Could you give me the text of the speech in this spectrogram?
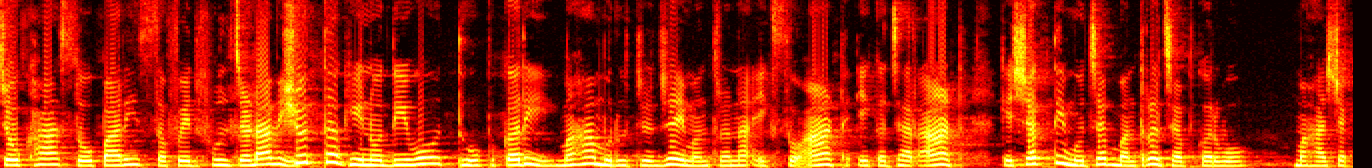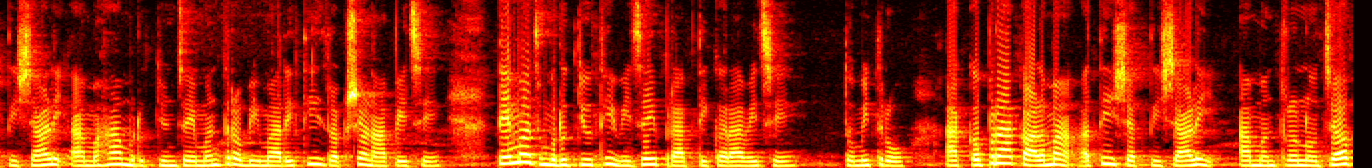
ચોખા, સોપારી, સફેદ ફૂલ ચડાવી, શુદ્ધ ઘીનો દીવો, ધૂપ કરી મહામૃત્યુંજય મંત્રના એકસો આઠ, એક હજાર આઠ કે શક્તિ મુજબ મંત્ર જપ કરવો. મહાશક્તિશાળી આ મહામૃત્યુંજય મંત્ર બીમારીથી રક્ષણ આપે છે. તેમજ મૃત્યુથી વિજય પ્રાપ્તિ કરાવે છે. તો મિત્રો, આ કપરા કાળમાં અતિ આ મંત્રનો જપ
